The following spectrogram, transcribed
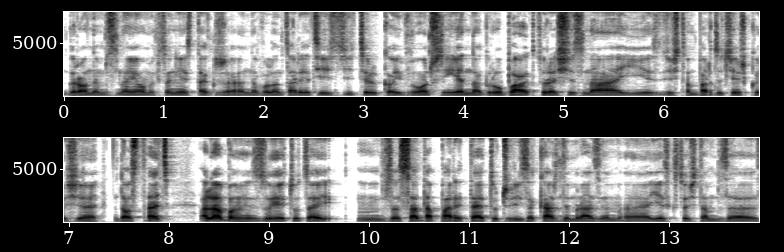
gronem znajomych. To nie jest tak, że na wolontariat jeździ tylko i wyłącznie jedna grupa, która się zna i jest gdzieś tam bardzo ciężko się dostać, ale obowiązuje tutaj mm, zasada parytetu, czyli za każdym razem e, jest ktoś tam ze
